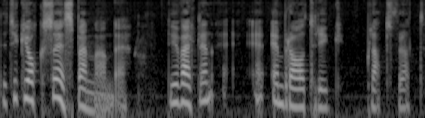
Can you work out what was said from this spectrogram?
Det tycker jag också är spännande. Det är verkligen en bra och trygg plats för att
